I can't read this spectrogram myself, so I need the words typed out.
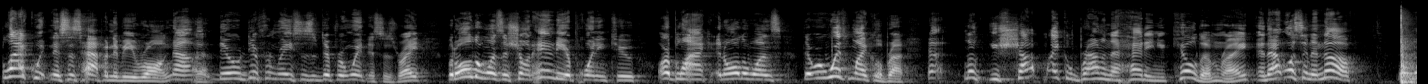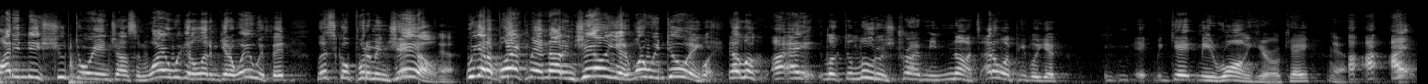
black witnesses happen to be wrong. Now, uh. there are different races of different witnesses, right? But all the ones that Sean Hannity are pointing to are black, and all the ones that were with Michael Brown. Now, look, you shot Michael Brown in the head and you killed him, right? And that wasn't enough. Well, why didn't they shoot Dorian Johnson? Why are we going to let him get away with it? Let's go put him in jail. Yeah. We got a black man not in jail yet. What are we doing? Now, look, I, I look. The looters drive me nuts. I don't want people to get get me wrong here. Okay. Yeah. I, I, I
